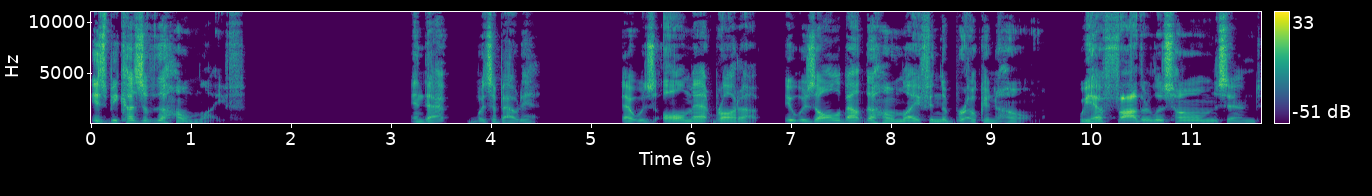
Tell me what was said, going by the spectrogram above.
is because of the home life, and that was about it. That was all Matt brought up. It was all about the home life in the broken home. We have fatherless homes and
